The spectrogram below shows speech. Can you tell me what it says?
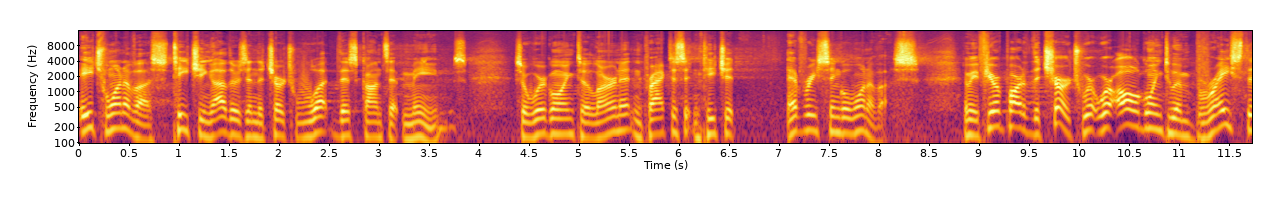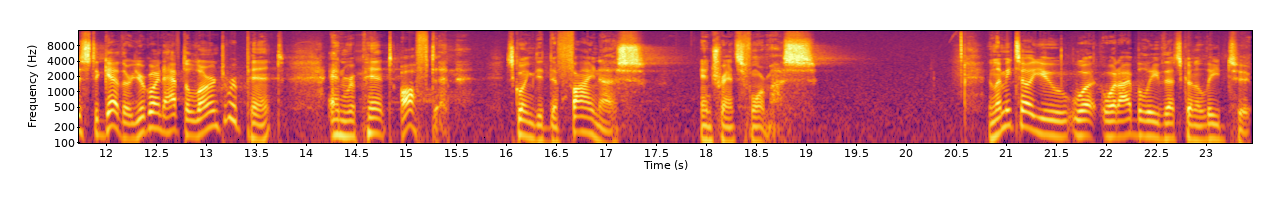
Each one of us teaching others in the church what this concept means. So we're going to learn it and practice it and teach it every single one of us. I mean, if you're a part of the church, we're, we're all going to embrace this together. You're going to have to learn to repent and repent often. It's going to define us and transform us. And let me tell you what, what I believe that's going to lead to.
